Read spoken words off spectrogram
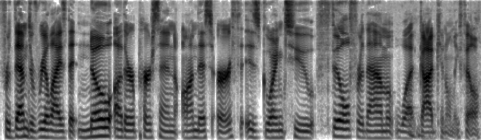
for them to realize that no other person on this earth is going to fill for them what mm-hmm. God can only fill.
